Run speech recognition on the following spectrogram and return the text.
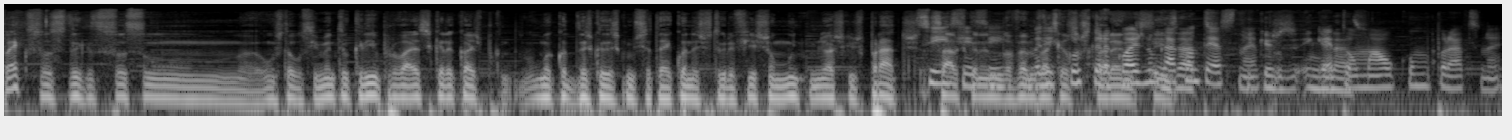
É que se fosse, se fosse um, um estabelecimento, eu queria provar esses caracóis, porque uma das coisas que me chateia é quando as fotografias são muito melhores que os pratos. Sim, Sabes sim, sim. vamos Mas isto com os caracóis nunca Exato. acontece, não é? Porque é tão mau como o prato, não é?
